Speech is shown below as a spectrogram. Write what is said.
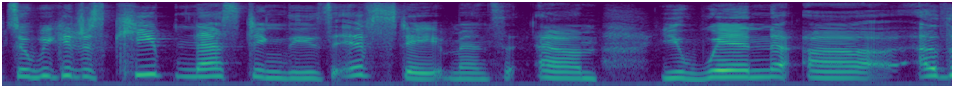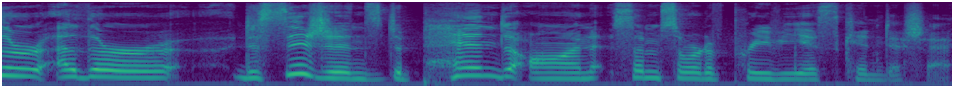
So we could just keep nesting these if statements. Um, you win uh, other, other decisions depend on some sort of previous condition.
